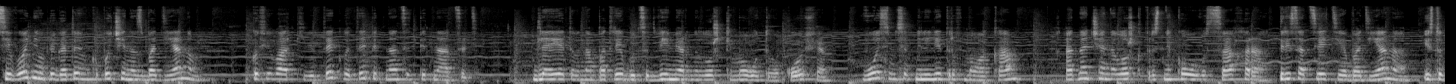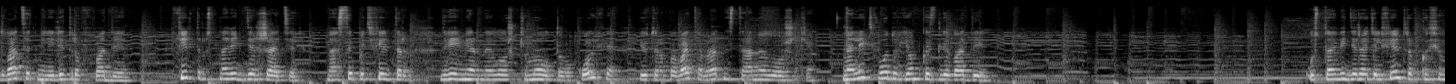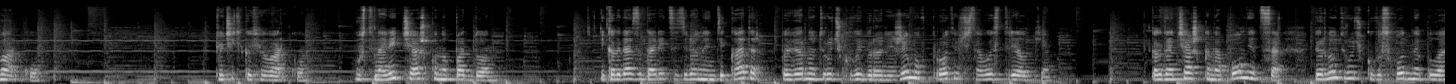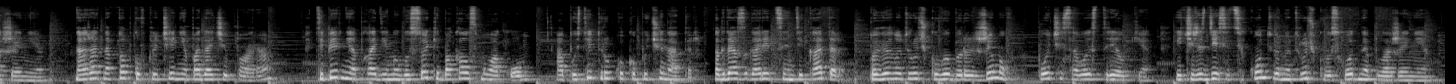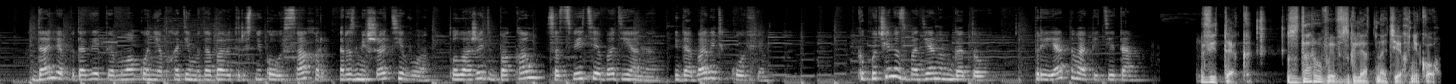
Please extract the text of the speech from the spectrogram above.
Сегодня мы приготовим капучино с бадьяном в кофеварке Витек VT1515. Для этого нам потребуется 2 мерные ложки молотого кофе, 80 мл молока, 1 чайная ложка тростникового сахара, 3 соцветия бадьяна и 120 мл воды. Фильтр установить держатель. Насыпать фильтр 2 мерные ложки молотого кофе и утрамбовать обратной стороной ложки. Налить воду в емкость для воды. Установить держатель фильтра в кофеварку. Включить кофеварку. Установить чашку на поддон. И когда загорится зеленый индикатор, повернуть ручку выбора режимов против часовой стрелки. Когда чашка наполнится, вернуть ручку в исходное положение. Нажать на кнопку включения подачи пара. Теперь необходимо высокий бокал с молоком, опустить трубку капучинатор. Когда загорится индикатор, повернуть ручку выбора режимов по часовой стрелке и через 10 секунд вернуть ручку в исходное положение. Далее подогретое молоко необходимо добавить тростниковый сахар, размешать его, положить в бокал соцветия бадьяна и добавить кофе. Капучино с бадьяном готов. Приятного аппетита! Витек. Здоровый взгляд на технику.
